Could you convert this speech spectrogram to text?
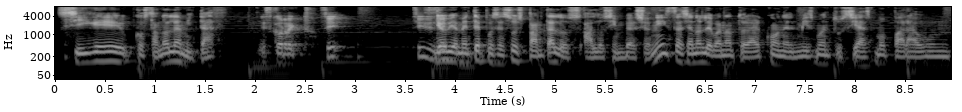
sigue costando la mitad. Es correcto, sí y obviamente pues eso espanta a los, a los inversionistas, ya no le van a atorar con el mismo entusiasmo para un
